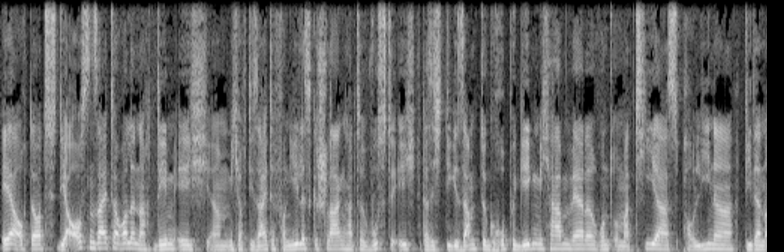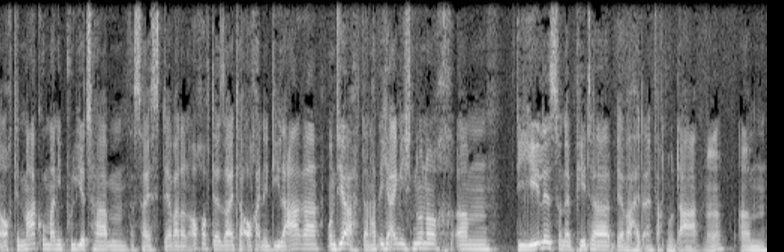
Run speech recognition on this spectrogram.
eher auch dort die Außenseiterrolle. Nachdem ich ähm, mich auf die Seite von Jelis geschlagen hatte, wusste ich, dass ich die gesamte Gruppe gegen mich haben werde, rund um Matthias, Paulina, die dann auch den Marco manipuliert haben. Das heißt, der war dann auch auf der Seite, auch eine Dilara. Und ja, dann hatte ich eigentlich nur noch ähm, die Jelis und der Peter, der war halt einfach nur da. Ne? Ähm,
